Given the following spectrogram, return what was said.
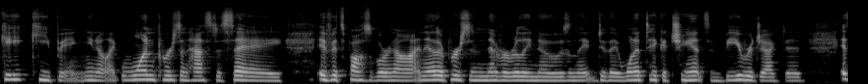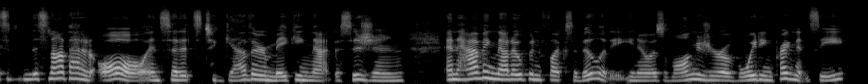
gatekeeping, you know, like one person has to say if it's possible or not, and the other person never really knows, and they do they want to take a chance and be rejected? It's it's not that at all. Instead, it's together making that decision and having that open flexibility. You know, as long as you're avoiding pregnancy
